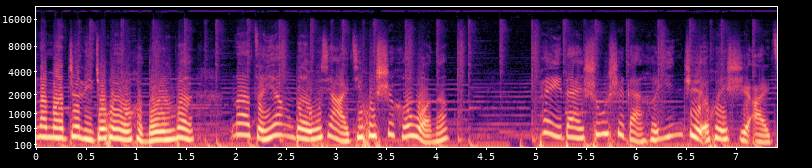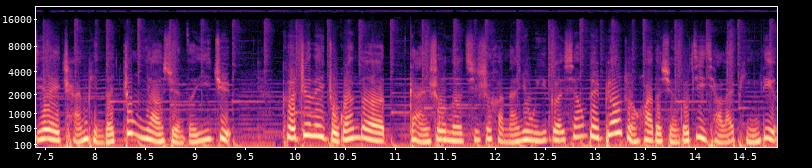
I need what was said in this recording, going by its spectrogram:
那么这里就会有很多人问：那怎样的无线耳机会适合我呢？佩戴舒适感和音质会是耳机类产品的重要选择依据。可这类主观的感受呢，其实很难用一个相对标准化的选购技巧来评定。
